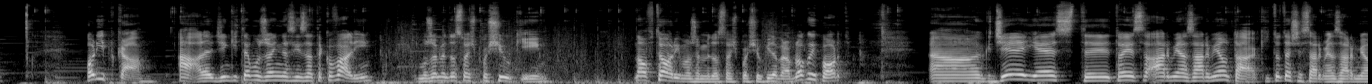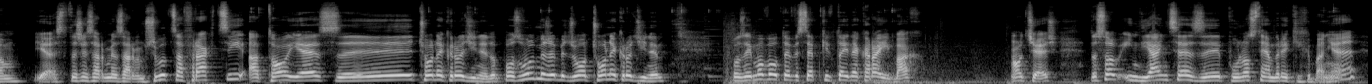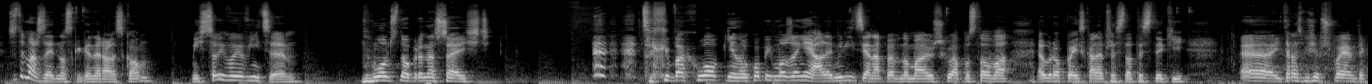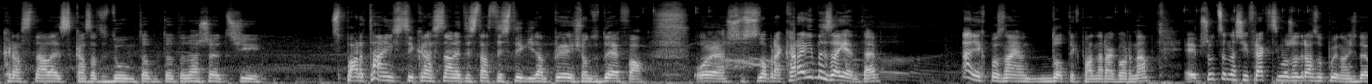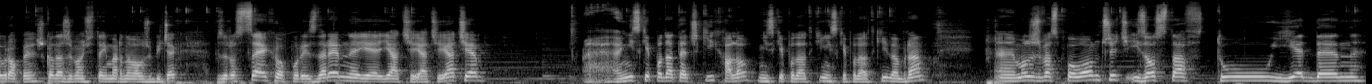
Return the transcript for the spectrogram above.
Olipka. A, ale dzięki temu, że oni nas nie zaatakowali, możemy dostać posiłki. No, w teorii możemy dostać posiłki. Dobra, blokuj port. A, gdzie jest, y, to jest armia z armią? Tak, i to też jest armia z armią. Jest, to też jest armia z armią. Przywódca frakcji, a to jest yy, członek rodziny. To pozwólmy, żeby czło- członek rodziny pozajmował te wysepki tutaj na Karaibach. O, cieś. To są Indiańce z północnej Ameryki chyba, nie? Co ty masz za jednostkę generalską? Miejscowi wojownicy. Łączna obrona 6. To chyba chłop, nie no chłopi może nie, ale milicja na pewno ma już chyba podstawowa europejska lepsze statystyki. E, I teraz mi się przypomniałem te krasnale z Kazat Doom, to, to, to nasze ci spartańscy krasnale, te statystyki, tam 50 defa. O Jezus, dobra, Karaiby zajęte. A niech poznają dotyk pana Ragorna. E, Przywódca naszej frakcji może od razu płynąć do Europy. Szkoda, że on się tutaj marnował żubiczek. Wzrost cechy, opór jest daremny, je, jacie, jacie, jacie. E, niskie podateczki, halo? Niskie podatki, niskie podatki, dobra. E, możesz was połączyć i zostaw tu jeden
